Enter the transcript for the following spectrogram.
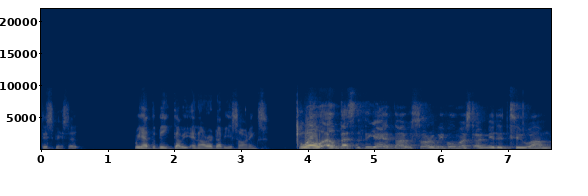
dismiss it. We had the big W NRLW signings. Well, uh, that's the thing. Yeah, no, sorry, we've almost omitted to, um,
